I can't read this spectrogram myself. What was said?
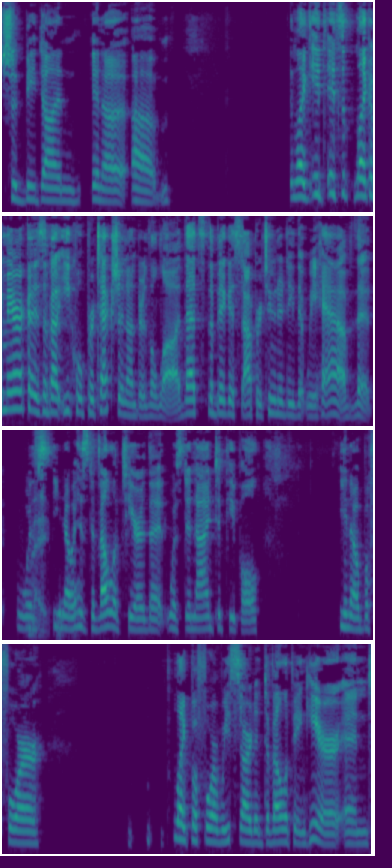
should be done in a um like it, it's like america is about equal protection under the law. That's the biggest opportunity that we have that was Right. you know has developed here that was denied to people you know before like before we started developing here and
